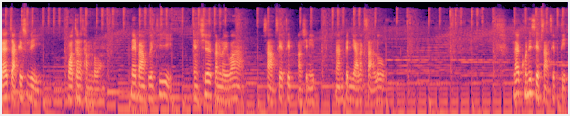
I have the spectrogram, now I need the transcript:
และจากทฤษฎีวัฒนธรรมรอง ในบางพื้นที่ยังเชื่อกันเลยว่าสารเสพติดบางชนิดนั้นเป็นยารักษาโรคและคนที่เสพสารเสพติด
